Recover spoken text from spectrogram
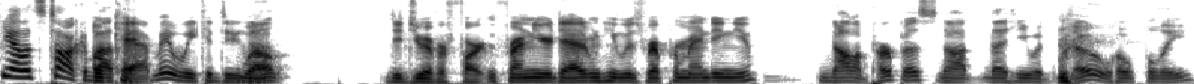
yeah, let's talk about Okay. that. Maybe we could do that. well, did you ever fart in front of your dad when he was reprimanding you? Not on purpose, not that he would know, hopefully.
